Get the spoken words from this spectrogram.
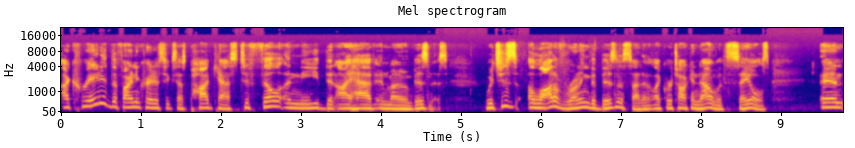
I created the Finding Creative Success podcast to fill a need that I have in my own business, which is a lot of running the business side of it, like we're talking now with sales. And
